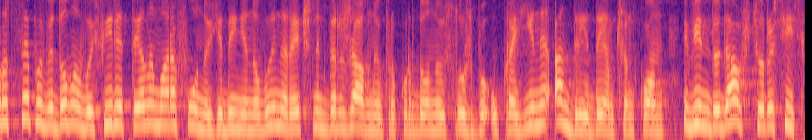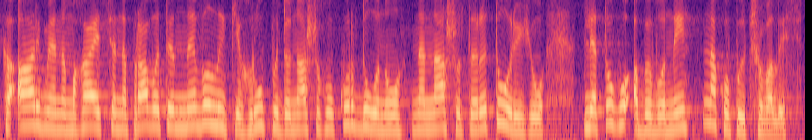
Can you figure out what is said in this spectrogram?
Про це повідомив в ефірі телемарафону Єдині новини речник Державної прикордонної служби України Андрій Демченко. Він додав, що російська армія намагається направити невеликі групи до нашого кордону на нашу територію для того, аби вони накопичувались.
